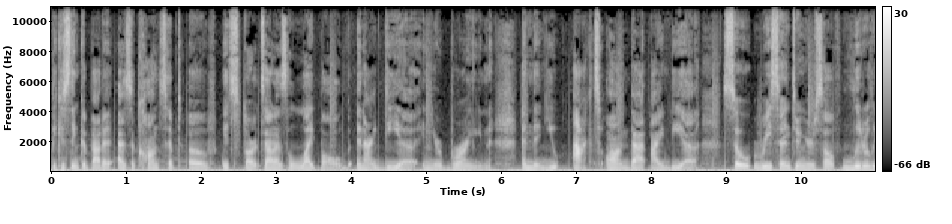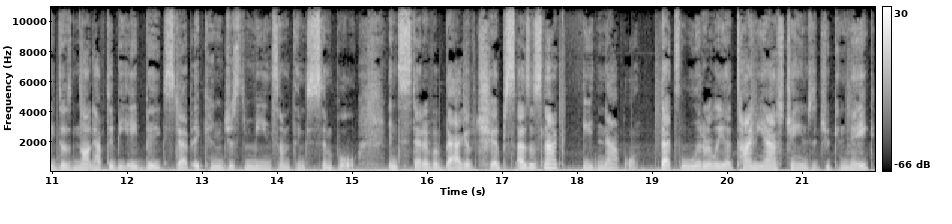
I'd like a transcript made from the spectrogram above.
Because think about it as a concept of it starts out as a light bulb, an idea in your brain, and then you act on that idea. So, recentering yourself literally does not have to be a big step, it can just mean something simple. Instead of a bag of chips as a snack, eat an apple. That's literally a tiny ass change that you can make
